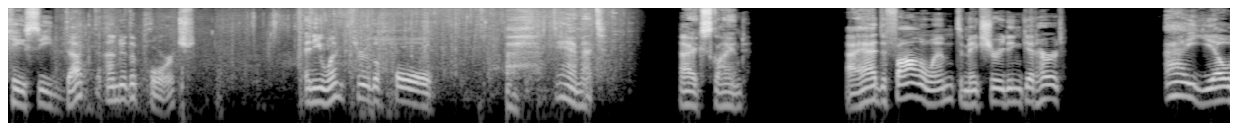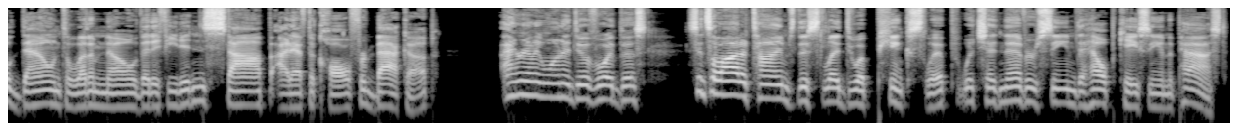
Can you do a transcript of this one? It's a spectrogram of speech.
Casey ducked under the porch, and he went through the hole. Oh, damn it, I exclaimed. I had to follow him to make sure he didn't get hurt. I yelled down to let him know that if he didn't stop, I'd have to call for backup. I really wanted to avoid this, since a lot of times this led to a pink slip, which had never seemed to help Casey in the past.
